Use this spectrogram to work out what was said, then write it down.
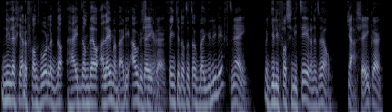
nu leg jij de verantwoordelijkheid dan wel alleen maar bij die ouders neer. Zeker. Vind je dat het ook bij jullie ligt? Nee, Want jullie faciliteren het wel. ja, zeker.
